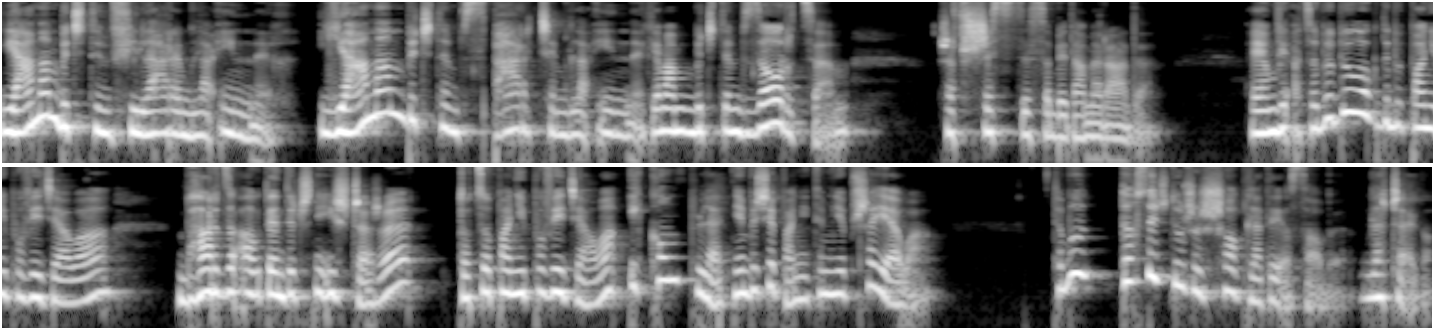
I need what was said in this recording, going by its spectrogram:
ja mam być tym filarem dla innych. Ja mam być tym wsparciem dla innych. Ja mam być tym wzorcem, że wszyscy sobie damy radę. A ja mówię, a co by było, gdyby pani powiedziała bardzo autentycznie i szczerze to, co pani powiedziała i kompletnie by się pani tym nie przejęła? To był dosyć duży szok dla tej osoby. Dlaczego?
